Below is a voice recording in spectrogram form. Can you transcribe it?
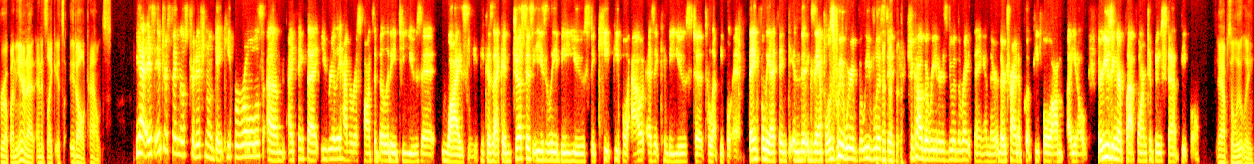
grew up on the internet and it's like it's it all counts. Yeah, it's interesting those traditional gatekeeper roles. Um, I think that you really have a responsibility to use it wisely because that could just as easily be used to keep people out as it can be used to, to let people in. Thankfully, I think in the examples we were we've listed, Chicago readers doing the right thing and they're they're trying to put people on. Uh, you know, they're using their platform to boost up people. Absolutely.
